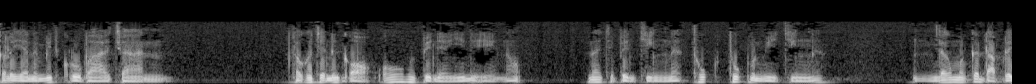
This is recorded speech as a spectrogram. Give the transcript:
กัลยาณมิตรครูบาอาจารย์ เราก็จะนึกออก โอ้ มันเป็นอย่างนี้นี่เองเนาะน่าจะเป็นจริงนะ ทุกทุกมันมีจริงนะ แล้วมันก็ดับได้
